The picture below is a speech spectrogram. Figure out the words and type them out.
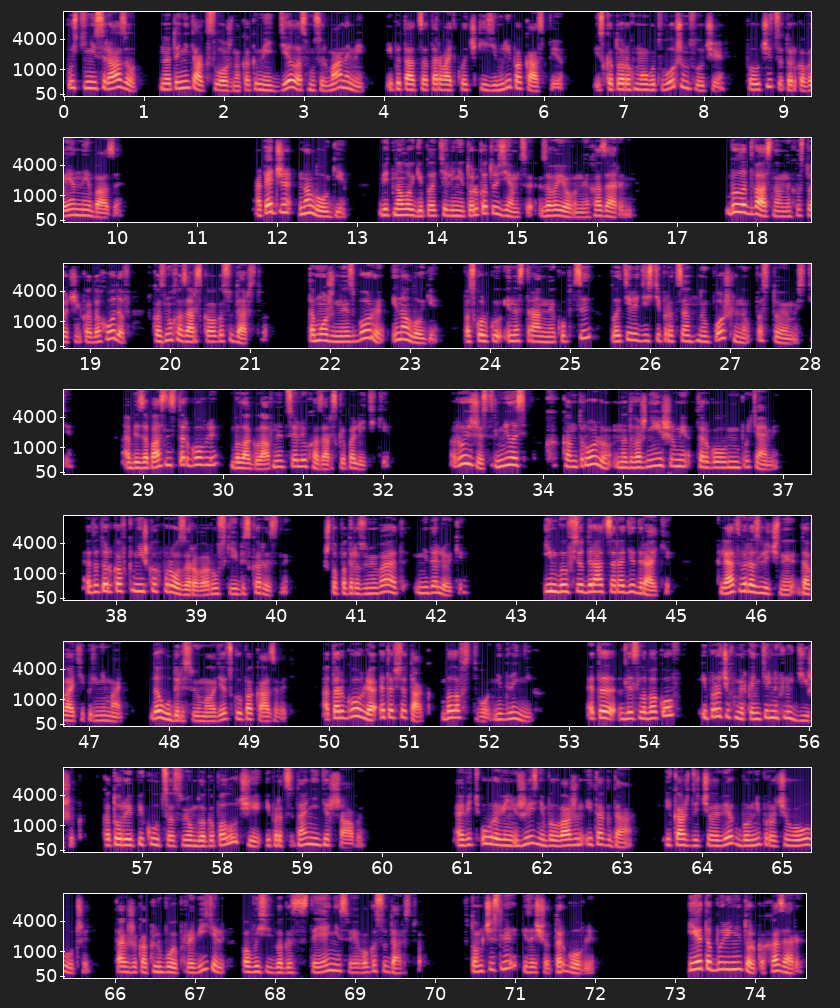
Пусть и не сразу, но это не так сложно, как иметь дело с мусульманами и пытаться оторвать клочки земли по Каспию, из которых могут в лучшем случае получиться только военные базы. Опять же, налоги. Ведь налоги платили не только туземцы, завоеванные хазарами. Было два основных источника доходов в казну хазарского государства – таможенные сборы и налоги, поскольку иностранные купцы платили 10% пошлину по стоимости. А безопасность торговли была главной целью хазарской политики. Русь же стремилась к контролю над важнейшими торговыми путями. Это только в книжках Прозорова «Русские бескорыстны», что подразумевает недалекие. Им бы все драться ради драки, клятвы различные давать и принимать, да удаль свою молодецкую показывать. А торговля – это все так, баловство, не для них. Это для слабаков и прочих меркантильных людишек, которые пекутся о своем благополучии и процветании державы. А ведь уровень жизни был важен и тогда, и каждый человек был не прочь его улучшить, так же, как любой правитель повысить благосостояние своего государства, в том числе и за счет торговли. И это были не только хазары.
